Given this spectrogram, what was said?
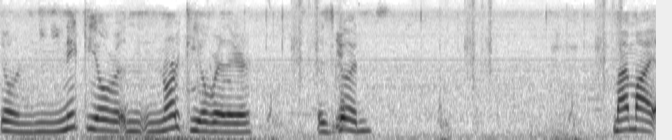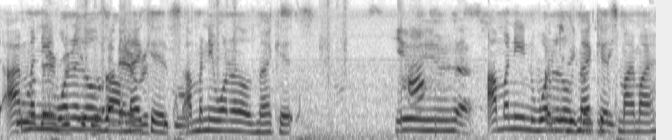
Yo, Nikki over, Norky over there is Yep. good. My my, I'm gonna need one of those go. uh, med kits. I'm gonna need one of those med kits. Here, here, here. I'm gonna need one Come of those me, come med kits, my my.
